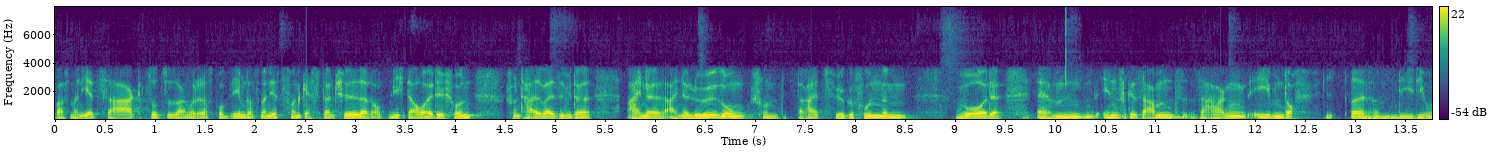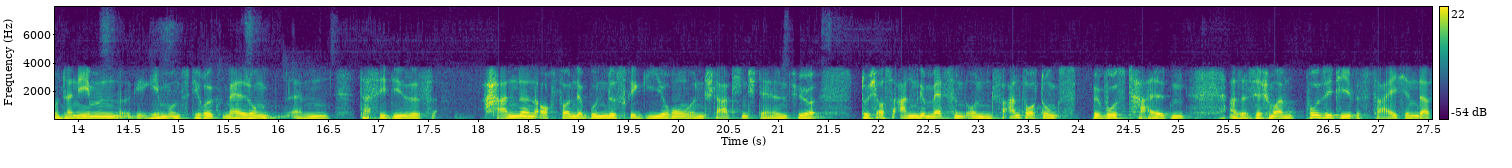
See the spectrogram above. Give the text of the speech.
was man jetzt sagt sozusagen oder das Problem, das man jetzt von gestern schildert, ob nicht da heute schon, schon teilweise wieder eine, eine Lösung schon bereits für gefunden wurde. Ähm, insgesamt sagen eben doch äh, die, die Unternehmen, geben uns die Rückmeldung, ähm, dass sie dieses Handeln auch von der Bundesregierung und staatlichen Stellen für durchaus angemessen und verantwortungsbewusst halten. Also es ist ja schon mal ein positives Zeichen, dass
